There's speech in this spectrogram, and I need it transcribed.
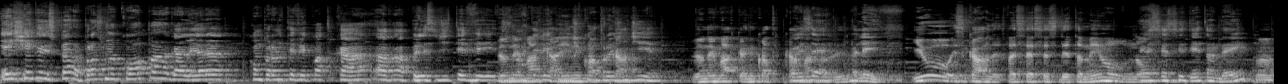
E aí chega, espera, a próxima Copa, a galera comprando TV 4K a, a preço de TV, o de Neymar TV que a caindo gente em compra 4K. hoje em dia. Vê o Neymar caindo em 4K. Pois é, maravilha. olha aí. E o Scarlet vai ser SSD também ou não? SSD também. Ah.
